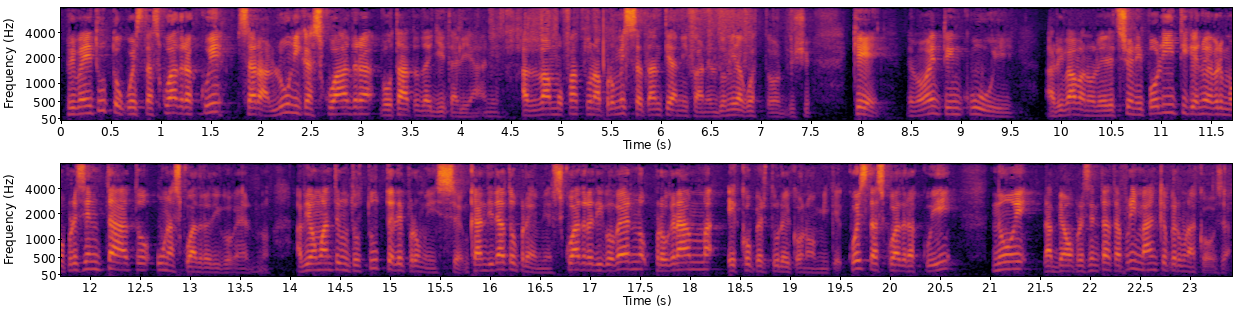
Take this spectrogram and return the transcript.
Prima di tutto questa squadra qui sarà l'unica squadra votata dagli italiani. Avevamo fatto una promessa tanti anni fa, nel 2014, che nel momento in cui arrivavano le elezioni politiche, noi avremmo presentato una squadra di governo. Abbiamo mantenuto tutte le promesse, un candidato premier, squadra di governo, programma e coperture economiche. Questa squadra qui noi l'abbiamo presentata prima anche per una cosa.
